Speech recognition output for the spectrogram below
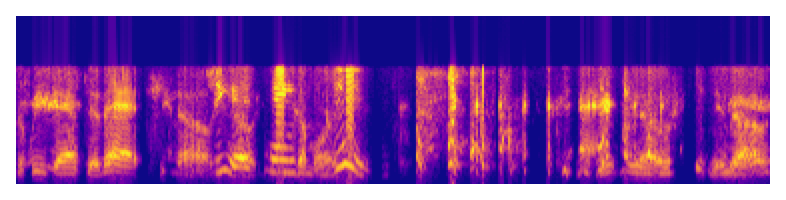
the week after that, you know, she you know, come on, you know, you know."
